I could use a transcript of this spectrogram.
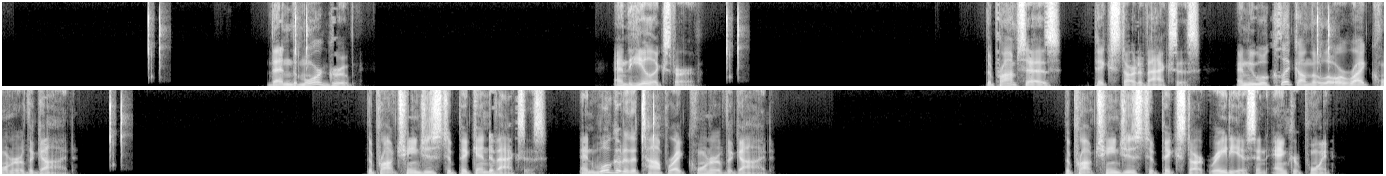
Then the More group and the helix curve. The prompt says, Pick Start of Axis, and we will click on the lower right corner of the guide. The prompt changes to Pick End of Axis, and we'll go to the top right corner of the guide. The prompt changes to pick start radius and anchor point.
